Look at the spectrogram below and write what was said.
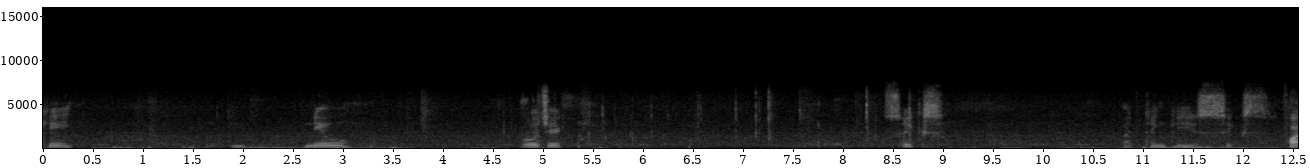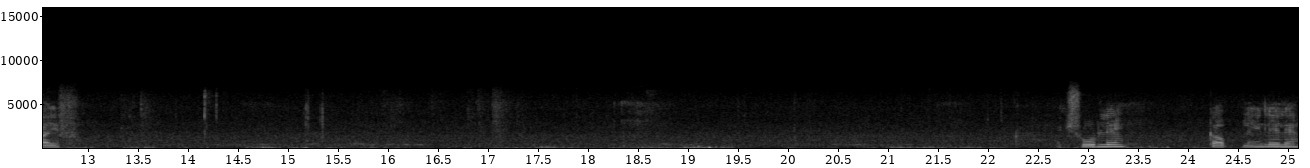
के new project six. I think is six, five. Extrude लें टॉप प्लेन ले लें.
